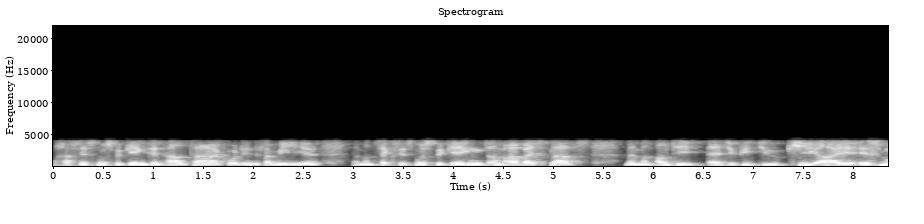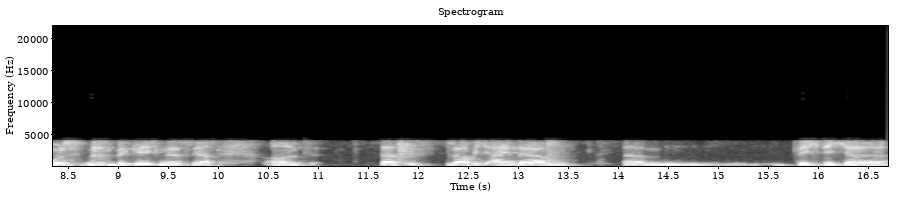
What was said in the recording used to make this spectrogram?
Rassismus begegnet im Alltag oder in der Familie, wenn man Sexismus begegnet am Arbeitsplatz, wenn man Anti-LGBTQI-Ismus begegnet. Ja. Und das ist, glaube ich, ein der ähm, wichtigen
